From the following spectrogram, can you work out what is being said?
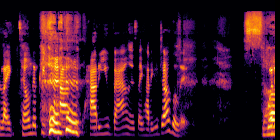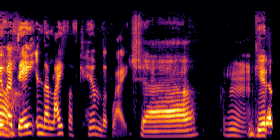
like tell the people how how do you balance like how do you juggle it what does a day in the life of kim look like child, Mm. get up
